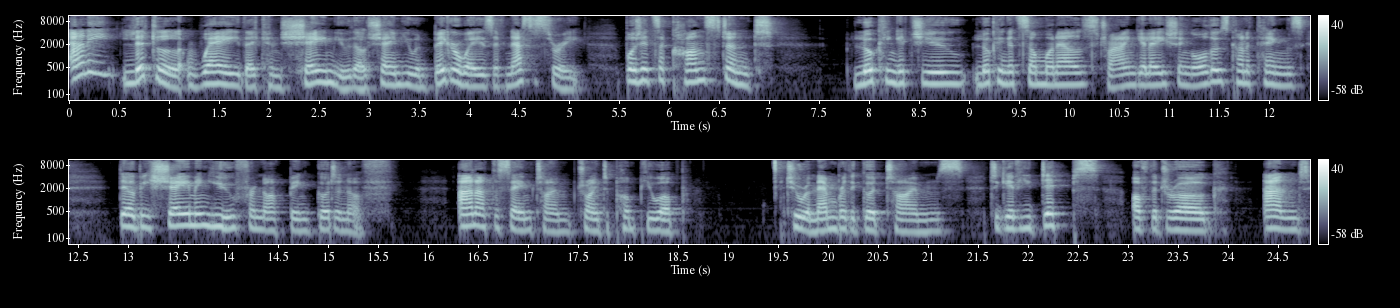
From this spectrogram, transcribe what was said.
any little way they can shame you, they'll shame you in bigger ways if necessary. But it's a constant looking at you, looking at someone else, triangulating, all those kind of things. They'll be shaming you for not being good enough. And at the same time, trying to pump you up to remember the good times, to give you dips of the drug and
